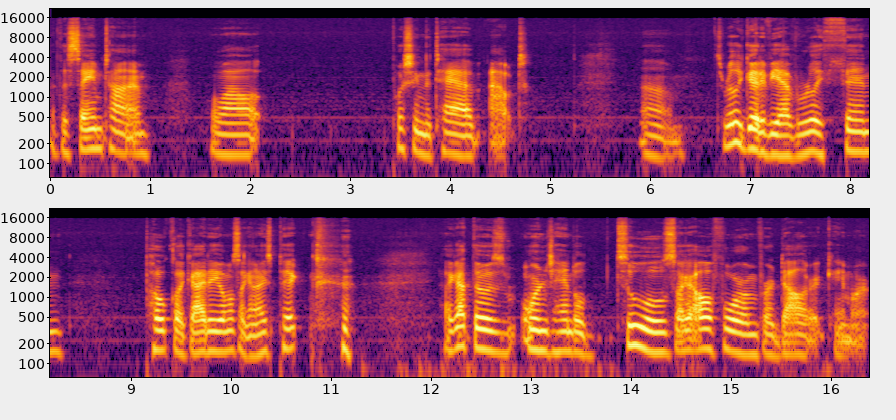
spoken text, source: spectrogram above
at the same time while pushing the tab out. Um, it's really good if you have really thin poke like I do, almost like an ice pick. I got those orange handled tools. I got all four of them for a dollar at Kmart.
